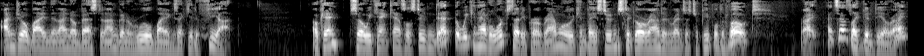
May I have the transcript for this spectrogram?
I'm Joe Biden and I know best and I'm going to rule by executive fiat. Okay, so we can't cancel student debt, but we can have a work study program where we can pay students to go around and register people to vote. Right? That sounds like a good deal, right?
